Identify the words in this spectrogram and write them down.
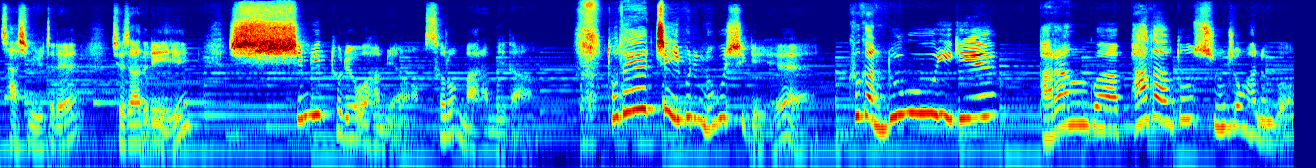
41절에 제자들이 심히 두려워하며 서로 말합니다. 도대체 이분이 누구시기에 그가 누구이기에 바람과 바다도 순종하는 거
